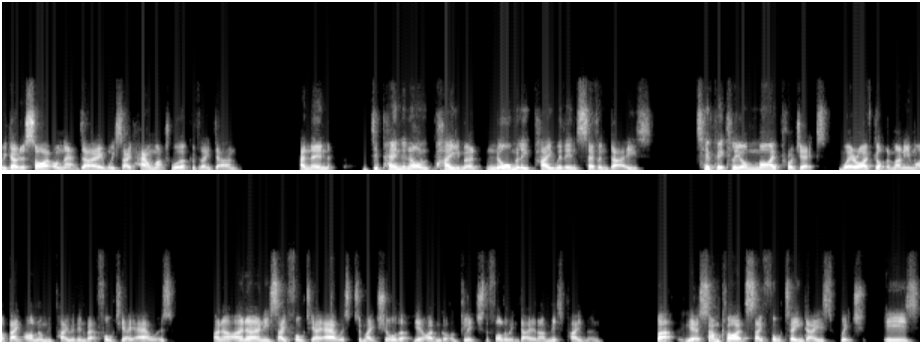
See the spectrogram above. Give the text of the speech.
we go to site on that day and we say, how much work have they done? And then depending on payment, normally pay within seven days. Typically, on my projects where I've got the money in my bank, I'll normally pay within about 48 hours. And I, I only say 48 hours to make sure that you know I haven't got a glitch the following day and I miss payment. But yeah, some clients say 14 days, which is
